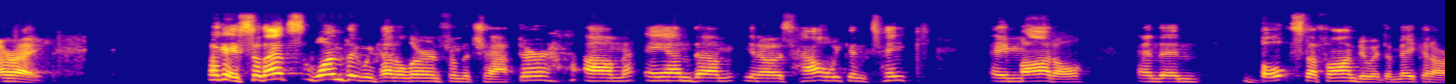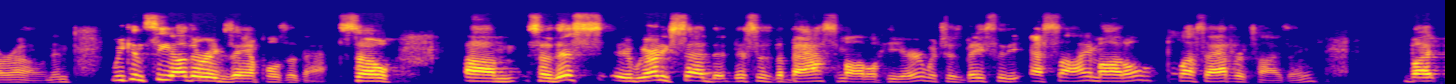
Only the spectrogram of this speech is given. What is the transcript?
All right. Okay, so that's one thing we kind of learned from the chapter. Um, and, um, you know, is how we can take a model and then bolt stuff onto it to make it our own. And we can see other examples of that. So, um, so this, we already said that this is the Bass model here, which is basically the SI model plus advertising. But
